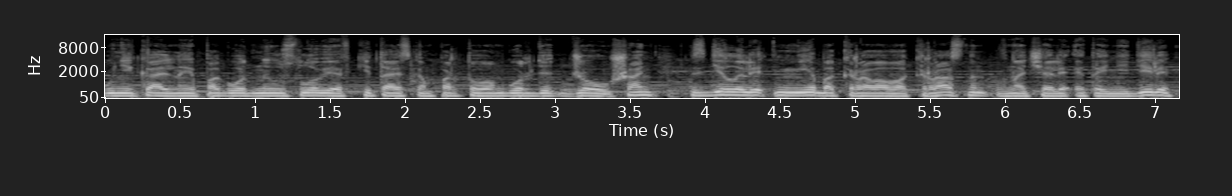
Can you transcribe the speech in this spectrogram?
Уникальные погодные условия в китайском портовом городе Джоушань сделали небо кроваво-красным в начале этой недели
